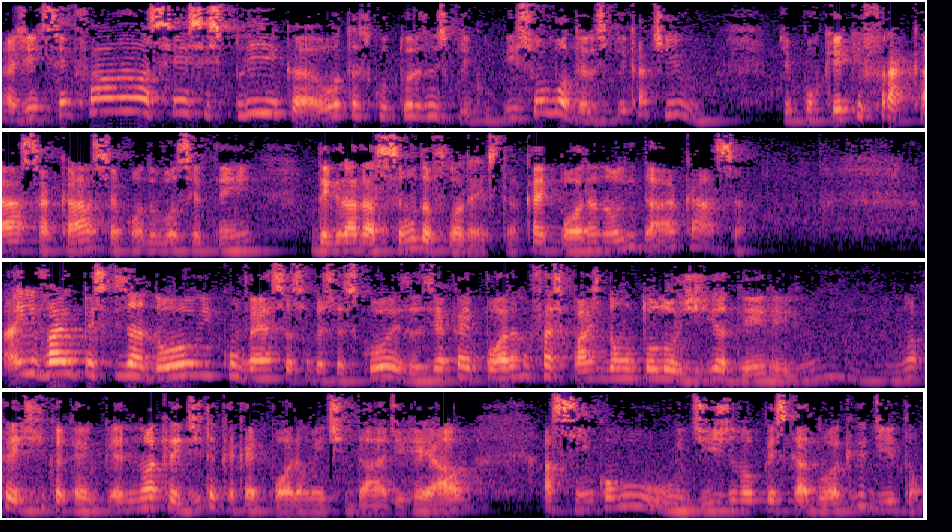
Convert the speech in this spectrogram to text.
A gente sempre fala, não, a ciência explica, outras culturas não explicam. Isso é um modelo explicativo de por que, que fracassa a caça quando você tem degradação da floresta. A caipora não lhe dá a caça. Aí vai o pesquisador e conversa sobre essas coisas, e a caipora não faz parte da ontologia dele. Ele não, acredita que, ele não acredita que a caipora é uma entidade real, assim como o indígena ou o pescador acreditam.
